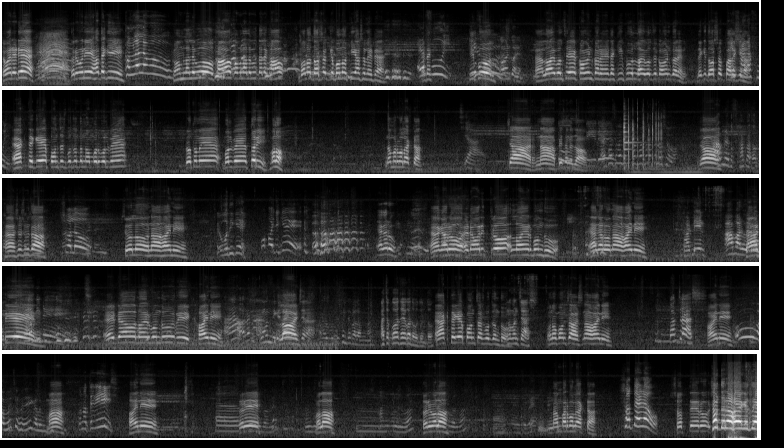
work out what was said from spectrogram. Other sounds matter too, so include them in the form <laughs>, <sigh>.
সবাই রেডি তরিমণি হাতে কি? কমলা লেবু। কমলা লেবু খাও কমলা লেবু তাহলে খাও। বলো দর্শককে বলো কি আসলে এটা? এটা ফুল। কি ফুল? হ্যাঁ, লয় বলছে কমেন্ট করেন এটা কি ফুল? লয় বলছে কমেন্ট করেন। দেখি দর্শক পারে কিনা। এক থেকে পঞ্চাশ পর্যন্ত নম্বর বলবে। প্রথমে বলবে তরি বলো। নম্বর বলো একটা। চার। না পেছনে যাও। যাও। আপনি তো ফাঁকা থাকা হ্যাঁ সুস্মিতা। ষোলো ষোলো না হয়নি। ওদিকে? ওইদিকে। এগারো। এগারো এটা অরিত্র লয়ের বন্ধু। এগারো না হয়নি। থার্টিন এইটাও লয়ের বন্ধু রিক হয়নি। লয়। হচ্ছে আচ্ছা কত থেকে কত পর্যন্ত? এক থেকে পঞ্চাশ পর্যন্ত। উনপঞ্চাশ উনপঞ্চাশ না হয়নি। পঞ্চাশ। হয়নি। ও আমি তো হয়ে গেল। মা। উনত্রিশ হয়নি। তরি। বলো। তরি বলো। নাম্বার বলো একটা। সতেরো। সতেরো। সতেরো হয়ে গেছে।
